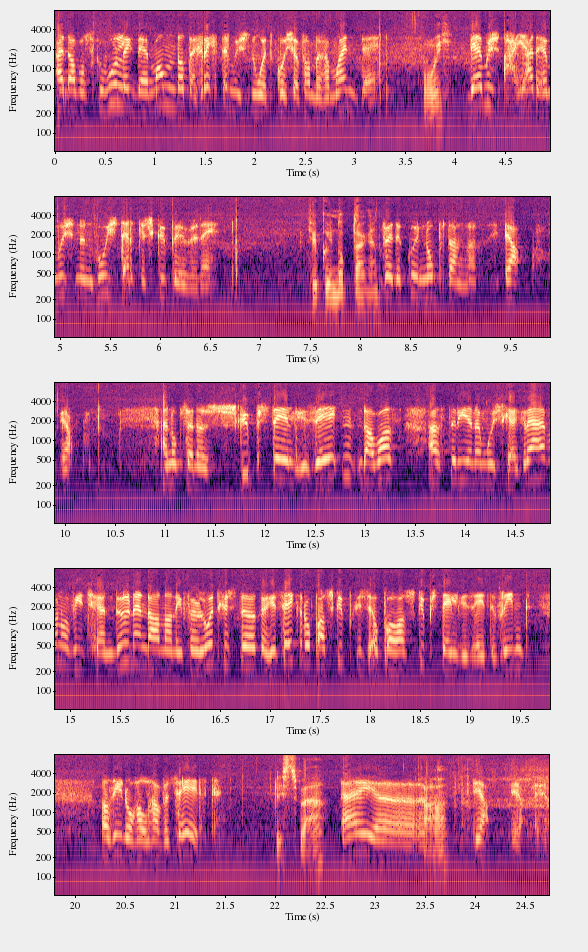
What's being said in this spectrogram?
En dat was gewoonlijk die man dat de gerechten moest nooit kosten van de gemeente, hè. Oei, Die moest, ah ja, die moest een goede sterke scup hebben, hè. je kunt optangen. Voor de koeien optangen. Ja, ja. En op zijn schupsteel gezeten, dat was als er een moest gaan grijven of iets gaan doen en dan dan niet veel uitgestoken. Je zeker op een, schupsteel gezeten, vriend. Dat is hij nogal geavanceerd. Is het waar? Hij, eh, Ja. ja, ja, ja.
